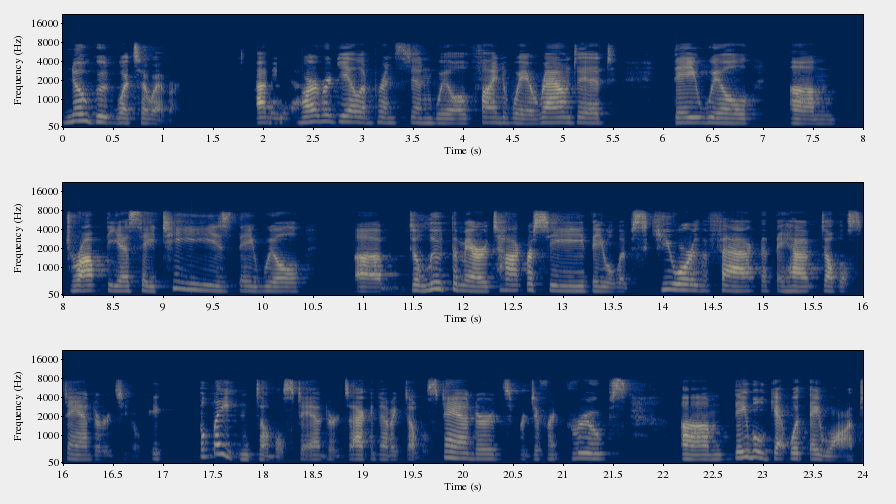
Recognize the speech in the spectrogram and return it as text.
no good whatsoever. I mean, Harvard, Yale, and Princeton will find a way around it. They will um, drop the SATs. They will uh, dilute the meritocracy. They will obscure the fact that they have double standards, you know, blatant double standards, academic double standards for different groups. Um, they will get what they want.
